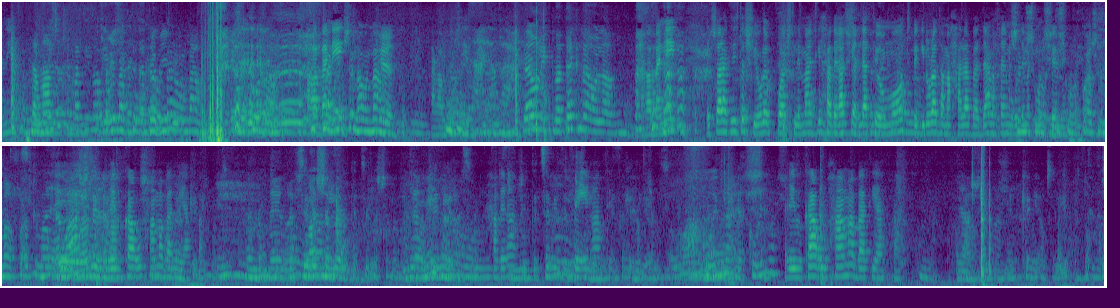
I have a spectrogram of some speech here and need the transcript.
הרבנית. לך את העולם. הרבנית. זהו, להתנתק מהעולם. הרבנית, אפשר להקדיש את השיעור לרפואה שלמה. יש לי חברה שילדה תאומות וגילו לה את המחלה בדם אחרי מורדמת מול שמן. רפואה שלמה, רפואה שלמה, אה, רפואה שלמה. רבקה רוחמה בת יפה. רפואה לשלום, שלום. תצא לשלום. חברה. שתצא מזה צעירה, לשלום. בת כן, 25. יהי רצון. קוראים לה? איך קוראים לה? רבקה רוחמה בת יפה. כן, יהי רצון. יהיה בתוך כל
